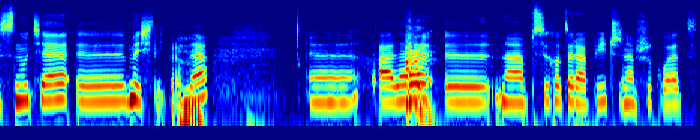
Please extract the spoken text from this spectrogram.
snucie y, myśli, prawda? Y, ale y, na psychoterapii, czy na przykład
